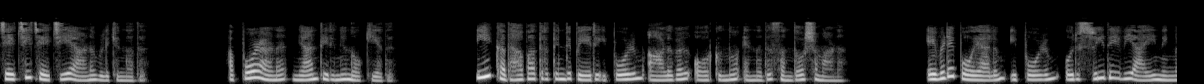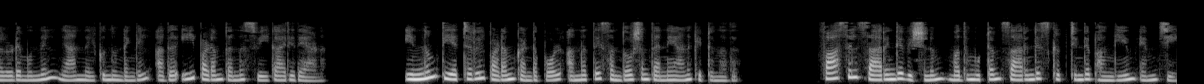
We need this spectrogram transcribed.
ചേച്ചി ചേച്ചിയെ ആണ് വിളിക്കുന്നത്. അപ്പോഴാണ് ഞാൻ തിരിഞ്ഞു നോക്കിയത്. ഈ കഥാപാത്രത്തിന്റെ പേര് ഇപ്പോഴും ആളുകൾ ഓർക്കുന്നു എന്നത് സന്തോഷമാണ്. എവിടെ പോയാലും ഇപ്പോഴും ഒരു ശ്രീദേവിയായി നിങ്ങളുടെ മുന്നിൽ ഞാൻ നിൽക്കുന്നുണ്ടെങ്കിൽ അത് ഈ പടം തന്ന സ്വീകാര്യതയാണ്. ഇന്നും തിയേറ്ററിൽ പടം കണ്ടപ്പോൾ അന്നത്തെ സന്തോഷം തന്നെയാണ് കിട്ടുന്നത്. ഫാസിൽ സാറിന്റെ വിഷനും മധുമുട്ടം സാറിന്റെ സ്ക്രിപ്റ്റിന്റെ ഭംഗിയും എം ജി.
